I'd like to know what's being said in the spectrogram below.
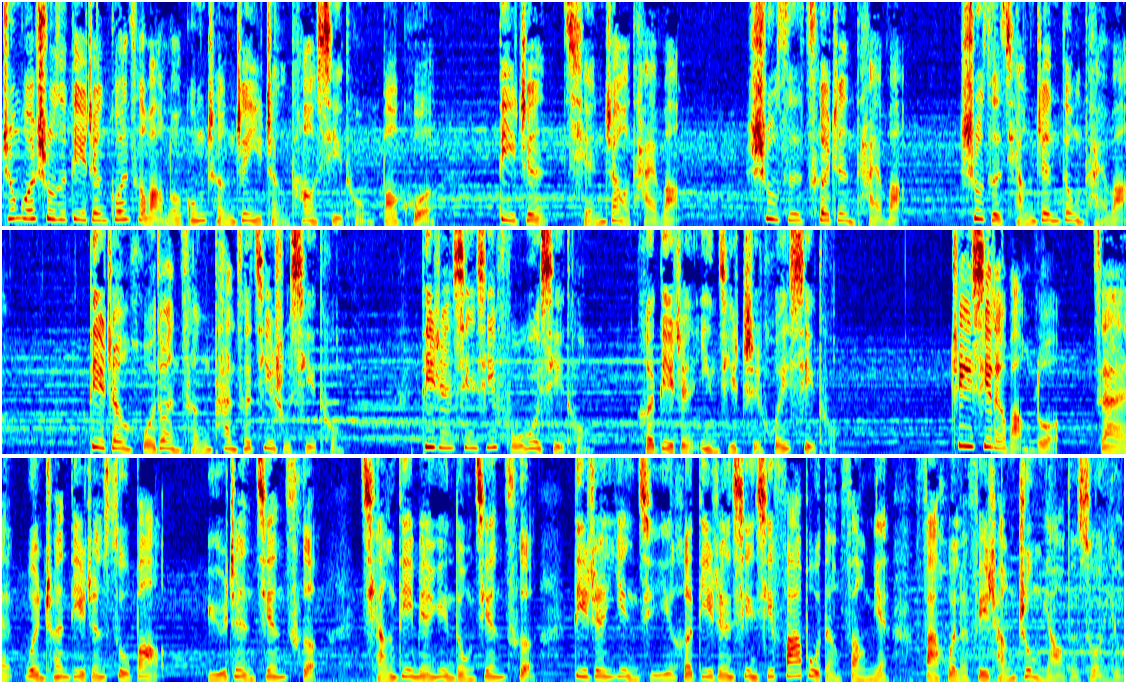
中国数字地震观测网络工程这一整套系统包括地震前兆台网。数字测震台网、数字强震动台网、地震活断层探测技术系统、地震信息服务系统和地震应急指挥系统，这一系列网络在汶川地震速报、余震监测、强地面运动监测、地震应急和地震信息发布等方面发挥了非常重要的作用。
